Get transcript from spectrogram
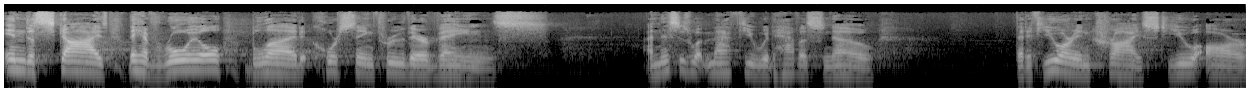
in disguise. They have royal blood coursing through their veins. And this is what Matthew would have us know that if you are in Christ, you are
